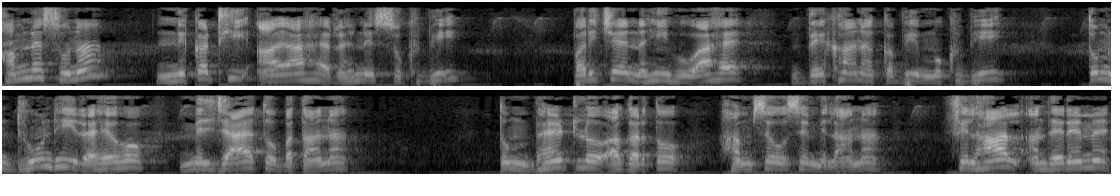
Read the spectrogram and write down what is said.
हमने सुना, निकट ही आया है रहने सुख भी, परिचय नहीं हुआ है देखा ना कभी मुख भी, तुम ढूंढ ही रहे हो, मिल जाए तो बताना। तुम भेंट लो अगर तो हमसे उसे मिलाना। फ़िलहाल अंधेरे में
